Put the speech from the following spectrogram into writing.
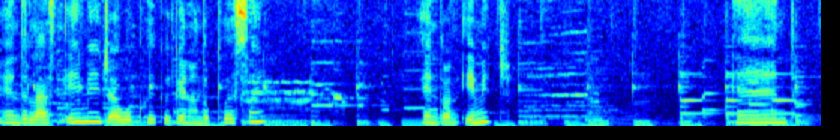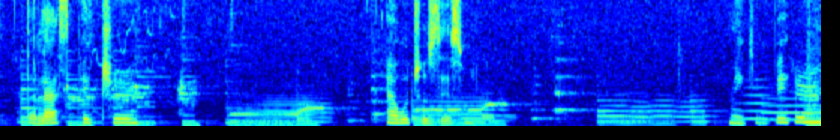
And the last image, I will click again on the plus sign and on image. And the last picture I will choose this one. Make it bigger.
